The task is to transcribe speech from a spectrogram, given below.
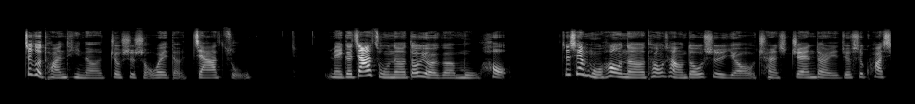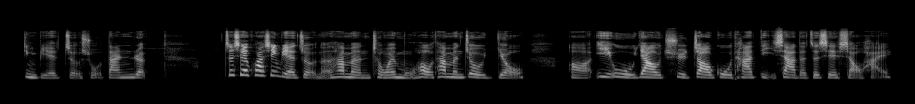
这个团体呢，就是所谓的家族。每个家族呢，都有一个母后。这些母后呢，通常都是由 transgender，也就是跨性别者所担任。这些跨性别者呢，他们成为母后，他们就有啊、呃、义务要去照顾他底下的这些小孩。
